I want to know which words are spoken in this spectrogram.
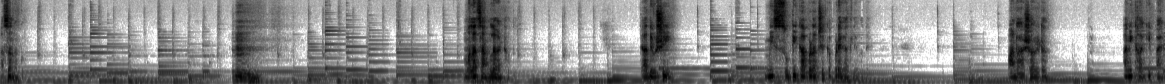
असं नको. हम्म. मला चांगलं आठवतं. त्या दिवशी मी सुती कापडाचे कपडे घातले होते. पांढरा शर्ट आणि खाकी पॅन्ट.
